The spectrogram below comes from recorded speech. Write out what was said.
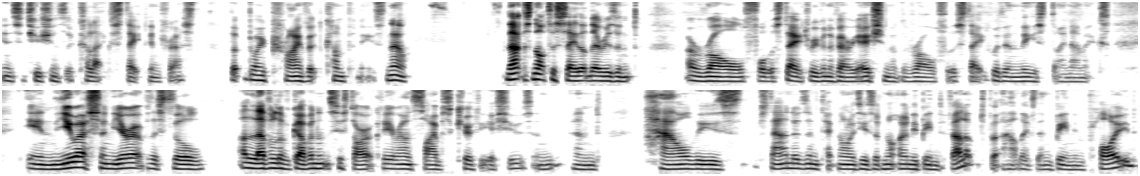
institutions that collect state interest, but by private companies. Now, that's not to say that there isn't a role for the state or even a variation of the role for the state within these dynamics. In the US and Europe, there's still a level of governance historically around cybersecurity issues and, and how these standards and technologies have not only been developed, but how they've then been employed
